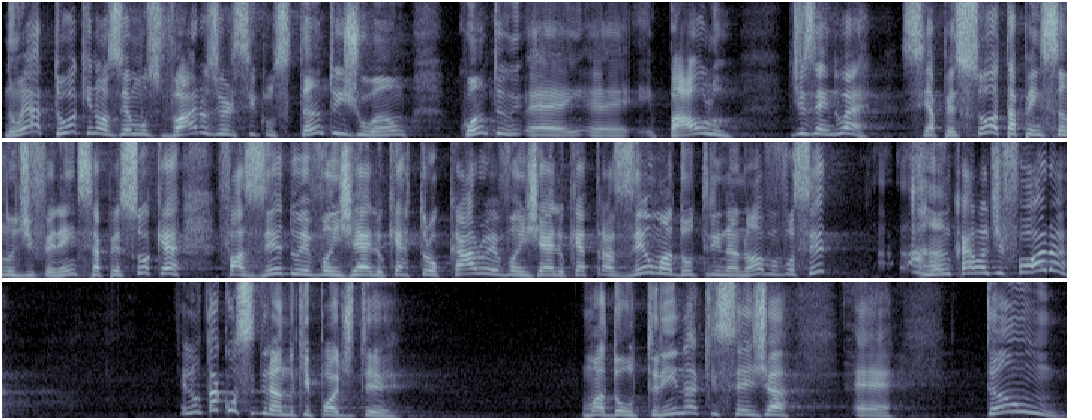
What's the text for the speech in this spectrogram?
Não é à toa que nós vemos vários versículos, tanto em João quanto é, é, em Paulo, dizendo: é, se a pessoa está pensando diferente, se a pessoa quer fazer do evangelho, quer trocar o evangelho, quer trazer uma doutrina nova, você arranca ela de fora. Ele não está considerando que pode ter uma doutrina que seja é, tão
